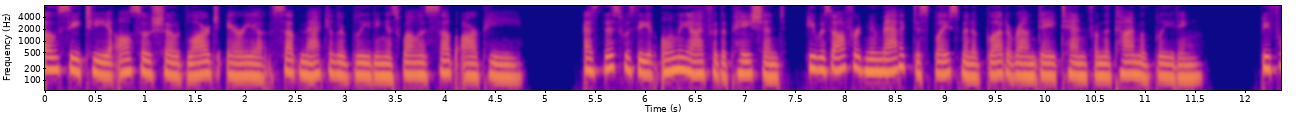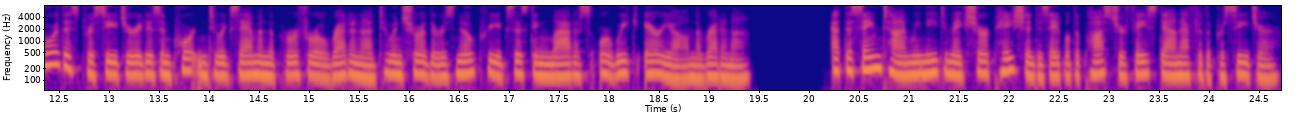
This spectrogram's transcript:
OCT also showed large area of submacular bleeding as well as sub-RPE. As this was the only eye for the patient, he was offered pneumatic displacement of blood around day 10 from the time of bleeding. Before this procedure, it is important to examine the peripheral retina to ensure there is no pre existing lattice or weak area on the retina. At the same time, we need to make sure patient is able to posture face down after the procedure.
